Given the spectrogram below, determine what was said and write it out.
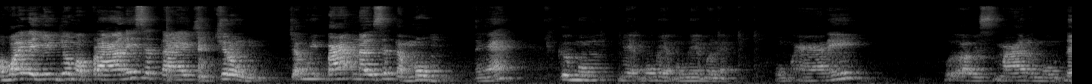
អ្វីដែលយើងយកមកប្រើនេះសិតតែជាជ្រុងអញ្ចឹងវិបាកនៅសិតតែមុំហ្នឹងណាគឺមុំនេះមុំនេះមុំនេះមុំនេះមុំ A នេះធ្វើឲ្យវាស្មើនឹងមុំ D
